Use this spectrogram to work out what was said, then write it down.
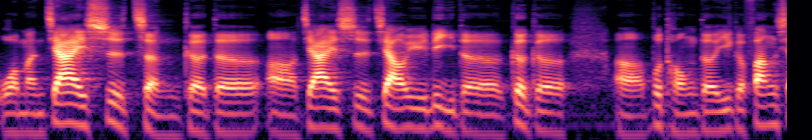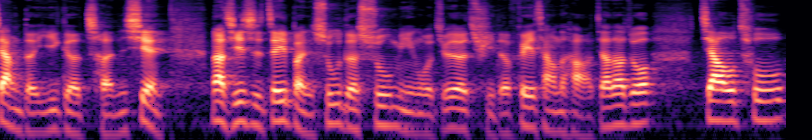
我们嘉义市整个的呃嘉义市教育力的各个呃不同的一个方向的一个呈现。那其实这一本书的书名我觉得取得非常的好，叫它说“教出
